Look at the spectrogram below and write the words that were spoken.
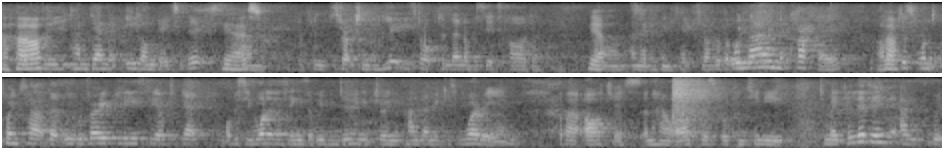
Uh-huh. the pandemic elongated it. Yes. Um, construction completely stopped and then obviously it's harder yeah. um, and everything takes longer. But we're now in the cafe, and uh-huh. I just want to point out that we were very pleased to be able to get. Obviously, one of the things that we've been doing during the pandemic is worrying about artists and how artists will continue to make a living, and we,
